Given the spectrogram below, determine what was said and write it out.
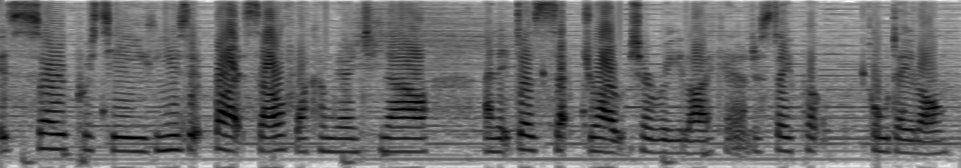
it's so pretty. You can use it by itself like I'm going to now and it does set dry which I really like and it just stay put all day long.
